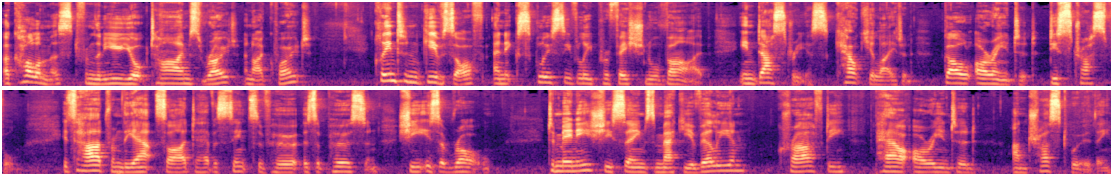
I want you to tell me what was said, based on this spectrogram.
A columnist from the New York Times wrote, and I quote, Clinton gives off an exclusively professional vibe, industrious, calculated, goal oriented, distrustful. It's hard from the outside to have a sense of her as a person. She is a role. To many, she seems Machiavellian, crafty, power oriented, untrustworthy.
